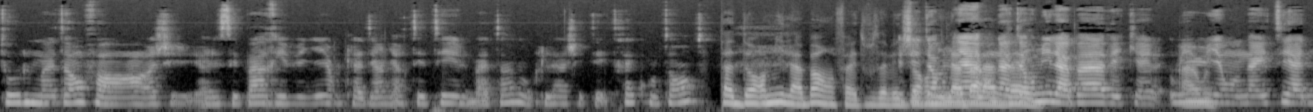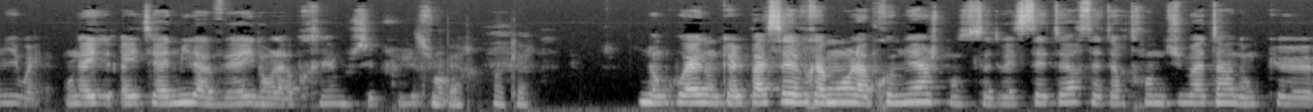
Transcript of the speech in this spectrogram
tôt le matin. Enfin, elle s'est pas réveillée entre la dernière tétée le matin, donc là, j'étais très contente. T'as dormi là-bas en fait. Vous avez dormi, là-bas la veille. On a dormi là-bas avec elle. Oui, ah oui, on a été admis, ouais. On a, été admis la veille dans l'après, je sais plus. Super. ok. Donc ouais, donc elle passait vraiment la première, je pense que ça devait être 7h, 7h30 du matin, donc euh,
